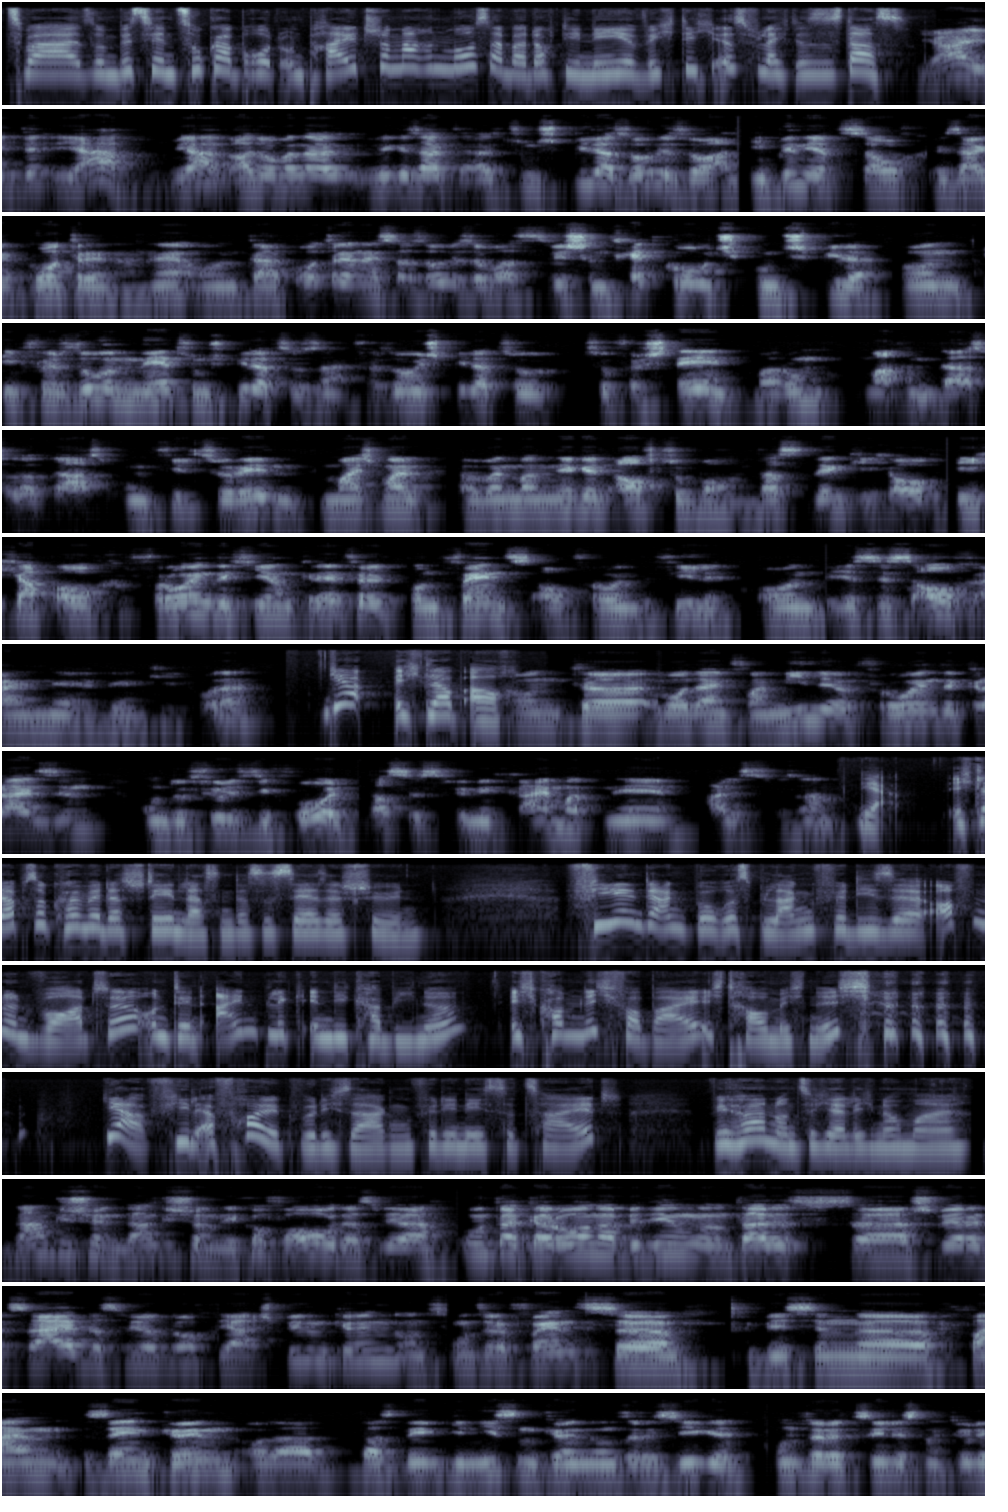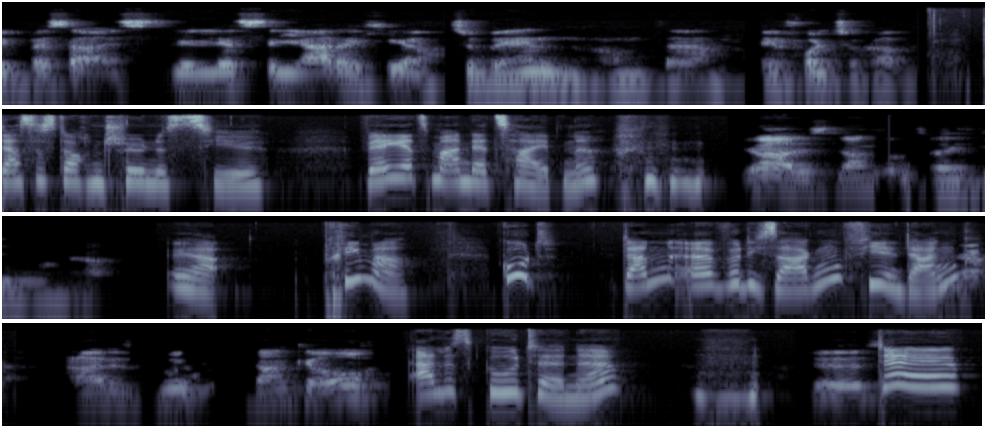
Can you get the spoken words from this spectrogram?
zwar so ein bisschen Zuckerbrot und Peitsche machen muss, aber doch die Nähe wichtig ist. Vielleicht ist es das. Ja, ja, ja. Also wenn er, wie gesagt, äh, zum Spieler sowieso. Ich bin jetzt auch, ich sage, Co-Trainer, ne? Und der Co-Trainer ist ja sowieso was zwischen Head Coach und Spieler. Und ich versuche näher zum Spieler zu sein, versuche Spieler zu, zu verstehen, warum machen das oder das und viel zu reden. Manchmal, äh, wenn man Nägel aufzubauen, das denke ich auch. Ich habe auch Freunde hier in Krefeld und Fans, auch Freunde, viele. Und es ist auch eine denke ich, oder? Ja, ich glaube auch. Und äh, wo deine Familie, Freundekreis sind und du fühlst dich wohl, das ist für mich Heimat, Nähe, alles zusammen. Ja, ich glaube, so können wir das stehen lassen. Das ist sehr, sehr schön. Vielen Dank, Boris Blank, für diese offenen Worte und den Einblick in die Kabine. Ich komme nicht vorbei, ich traue mich nicht. ja, viel Erfolg, würde ich sagen, für die nächste Zeit. Wir hören uns sicherlich nochmal. Dankeschön, Dankeschön. Ich hoffe auch, dass wir unter Corona-Bedingungen und alles äh, schwere Zeit, dass wir doch ja, spielen können und unsere Fans äh, ein bisschen äh, fein sehen können oder dass die genießen können, unsere Siege. Unser Ziel ist natürlich besser als die letzten Jahre hier zu beenden und äh, Erfolg zu haben. Das ist doch ein schönes Ziel. Wäre jetzt mal an der Zeit, ne? ja, ist langsam Zeit geworden, ja. Ja, prima. Gut, dann äh, würde ich sagen, vielen Dank. Ja, alles gut. Danke auch. Alles Gute, ne? Tschüss. Tschüss.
